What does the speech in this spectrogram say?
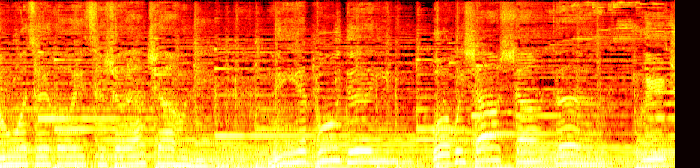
容我最后一次这样叫你，你也不得已，我会小小的离去。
